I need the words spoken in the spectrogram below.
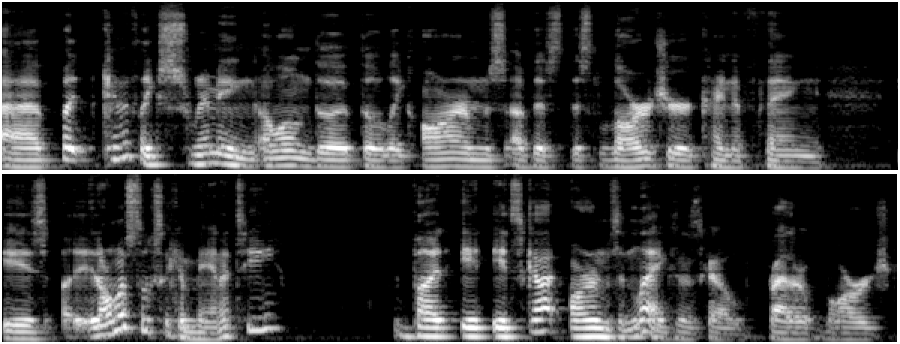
Uh, but kind of like swimming along the the like arms of this this larger kind of thing is it almost looks like a manatee, but it it's got arms and legs, and it's got a rather large,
